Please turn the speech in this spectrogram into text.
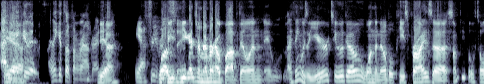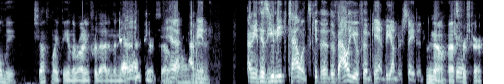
I Yeah. think it is. I think it's up and around right now. Yeah. Yeah. Free Well, you, you guys remember how Bob Dylan, it, I think it was a year or two ago, won the Nobel Peace Prize? Uh, some people have told me Chef might be in the running for that in the near Yeah, future. think- So yeah, Oh, I mean, man. I mean, his unique talents, the, the value of them can't be understated. No, that's Sure. for sure.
